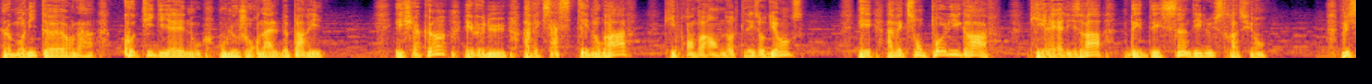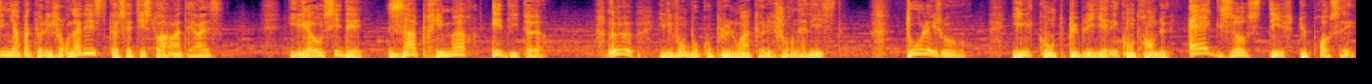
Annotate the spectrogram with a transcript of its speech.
le Moniteur, la Quotidienne ou, ou le Journal de Paris. Et chacun est venu avec sa sténographe, qui prendra en note les audiences, et avec son polygraphe, qui réalisera des dessins d'illustration. Mais il n'y a pas que les journalistes que cette histoire intéresse. Il y a aussi des imprimeurs éditeurs. Eux, ils vont beaucoup plus loin que les journalistes. Tous les jours, ils comptent publier les comptes rendus exhaustifs du procès,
